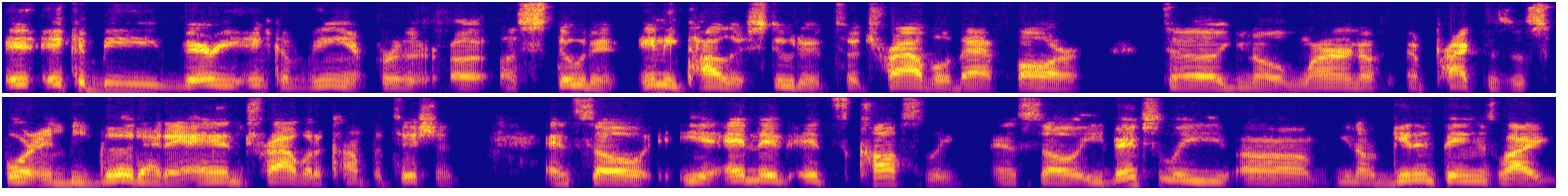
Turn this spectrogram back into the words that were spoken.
it, it could be very inconvenient for a, a, student, any college student, to travel that far to, you know, learn a, and practice a sport and be good at it and travel to competition. And so, and it, it's costly. And so eventually, um, you know, getting things like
